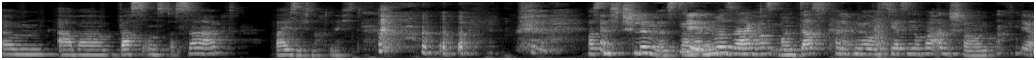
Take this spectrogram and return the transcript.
Ähm, aber was uns das sagt, weiß ich noch nicht. was nicht schlimm ist, sondern nee, nur sagt, und das könnten wir uns jetzt nochmal anschauen. Ja.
